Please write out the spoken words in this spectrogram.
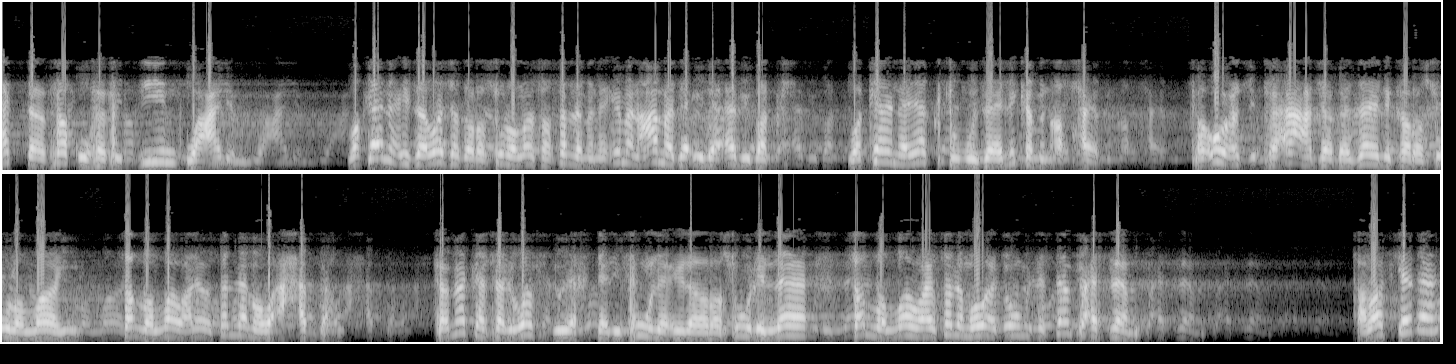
حتى فقه في الدين وعلم. وكان إذا وجد رسول الله صلى الله عليه وسلم نائما عمد إلى أبي بكر وكان يكتم ذلك من أصحابه. فأعجب ذلك رسول الله صلى الله عليه وسلم وأحبه. فمكث الوفد يختلفون إلى رسول الله صلى الله عليه وسلم وهو يدعوهم الإسلام فأسلموا خلاص كده؟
